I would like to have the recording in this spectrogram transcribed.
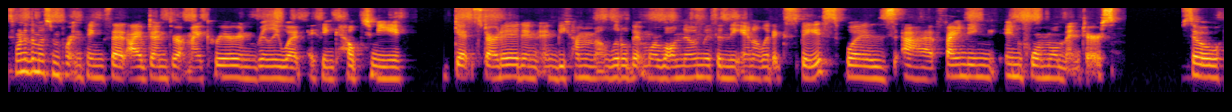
It's one of the most important things that I've done throughout my career, and really what I think helped me get started and, and become a little bit more well known within the analytics space was uh, finding informal mentors. So,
